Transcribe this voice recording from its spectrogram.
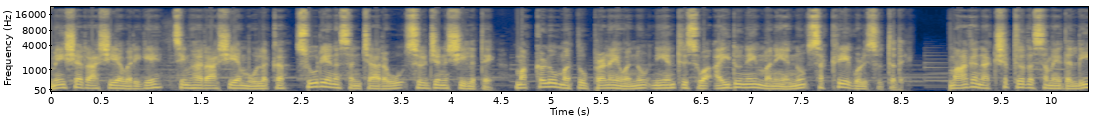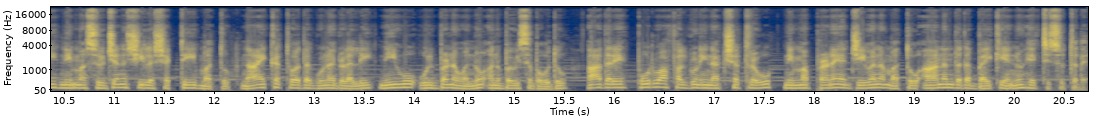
ಮೇಷ ರಾಶಿಯವರಿಗೆ ಸಿಂಹ ರಾಶಿಯ ಮೂಲಕ ಸೂರ್ಯನ ಸಂಚಾರವು ಸೃಜನಶೀಲತೆ, ಮಕ್ಕಳು ಮತ್ತು ಪ್ರಣಯವನ್ನು ನಿಯಂತ್ರಿಸುವ ಐದನೇ ಮನೆಯನ್ನು ಸಕ್ರಿಯಗೊಳಿಸುತ್ತದೆ. ಮಾಘ ನಕ್ಷತ್ರದ ಸಮಯದಲ್ಲಿ ನಿಮ್ಮ ಸೃಜನಶೀಲ ಶಕ್ತಿ ಮತ್ತು ನಾಯಕತ್ವದ ಗುಣಗಳಲ್ಲಿ ನೀವು ಉಲ್ಬಣವನ್ನು ಅನುಭವಿಸಬಹುದು, ಆದರೆ ಪೂರ್ವ ಫಲ್ಗುಣಿ ನಕ್ಷತ್ರವು ನಿಮ್ಮ ಪ್ರಣಯ ಜೀವನ ಮತ್ತು ಆನಂದದ ಬಯಕೆಯನ್ನು ಹೆಚ್ಚಿಸುತ್ತದೆ.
